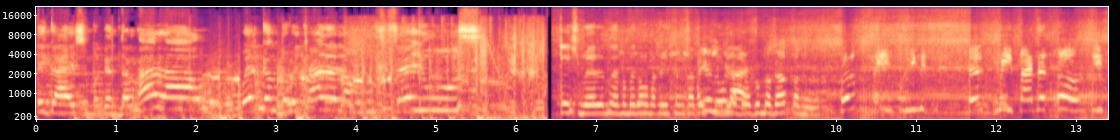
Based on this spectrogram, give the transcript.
Hey guys, magandang araw! Welcome to my channel, ako si Zeus! Guys, meron na naman ako nakita ng Ayun o, caterpillar. nagagumagapang. Help me, please. Help me, paano to? Please.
